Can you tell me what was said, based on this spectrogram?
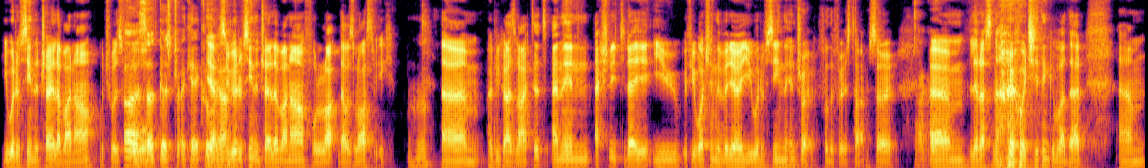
You would have seen the trailer by now, which was for Oh, so it goes. Tra- okay, cool. yeah, Yeah. So you would have seen the trailer by now for lo- that was last week. Mhm. Um, hope you guys liked it. And then actually today, you if you're watching the video, you would have seen the intro for the first time. So Alright, cool. um, let us know what you think about that. Um,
